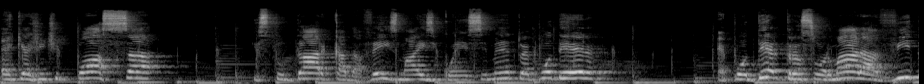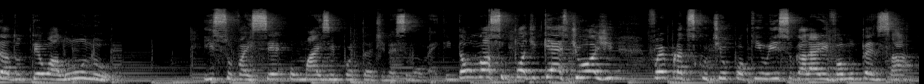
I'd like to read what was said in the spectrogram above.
é que a gente possa estudar cada vez mais e conhecimento é poder é poder transformar a vida do teu aluno. Isso vai ser o mais importante nesse momento. Então, o nosso podcast hoje foi para discutir um pouquinho isso, galera, e vamos pensar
